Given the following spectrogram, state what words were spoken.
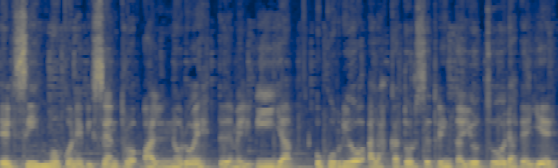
El sismo, con epicentro al noroeste de Melipilla, ocurrió a las 14.38 horas de ayer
